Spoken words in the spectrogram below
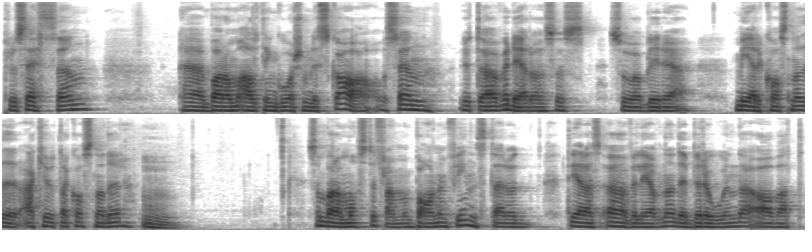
processen. Eh, bara om allting går som det ska. Och sen utöver det då så, så blir det merkostnader, akuta kostnader. Mm. Som bara måste fram och barnen finns där och deras överlevnad är beroende av att,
